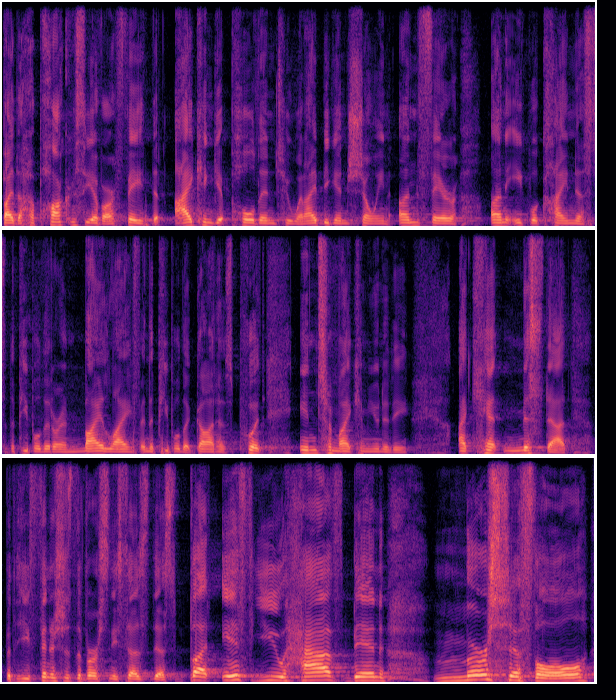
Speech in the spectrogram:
by the hypocrisy of our faith that I can get pulled into when I begin showing unfair, unequal kindness to the people that are in my life and the people that God has put into my community. I can't miss that. But he finishes the verse and he says this But if you have been merciful,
